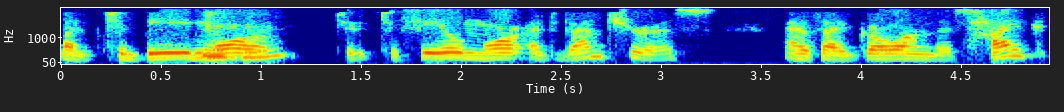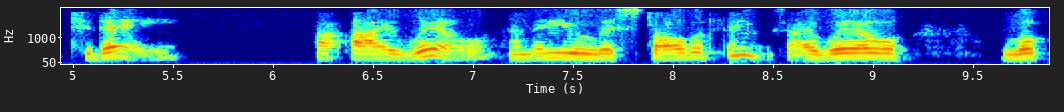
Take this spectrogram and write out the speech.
like to be more, mm-hmm. to, to feel more adventurous as I go on this hike today, uh, I will, and then you list all the things. I will look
